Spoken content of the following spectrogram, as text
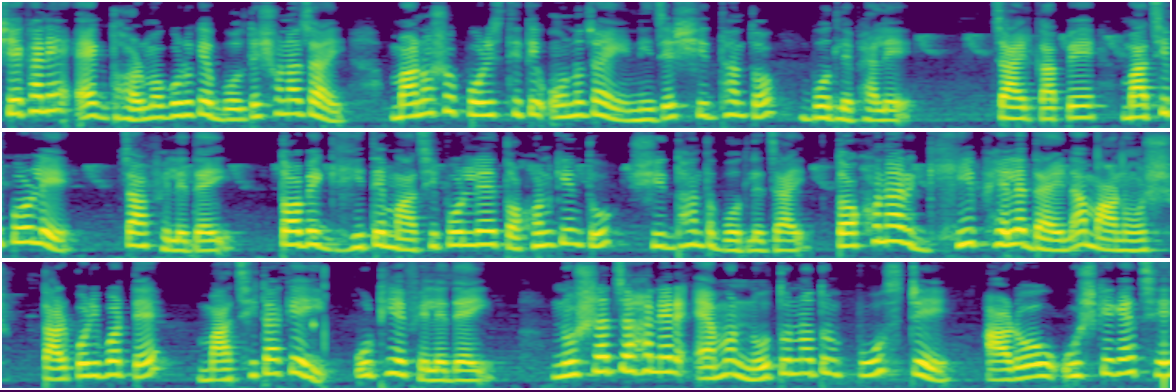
সেখানে এক ধর্মগুরুকে বলতে শোনা যায়, মানুষ ও পরিস্থিতি অনুযায়ী নিজের সিদ্ধান্ত বদলে ফেলে। চায়ের কাপে মাছি পড়লে চা ফেলে দেয়। তবে ঘিতে মাছি পড়লে তখন কিন্তু সিদ্ধান্ত বদলে যায়। তখন আর ঘি ফেলে দেয় না মানুষ। তার পরিবর্তে মাছিটাকেই উঠিয়ে ফেলে দেয়। নুসরাত জাহানের এমন নতুন নতুন পোস্টে আরও উস্কে গেছে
